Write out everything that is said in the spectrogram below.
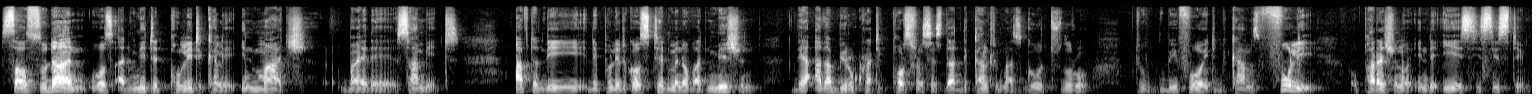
South Sudan was admitted politically in March by the summit. After the, the political statement of admission, There are other bureaucratic processes that the country must go through to, before it becomes fully operational in the EAC system.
